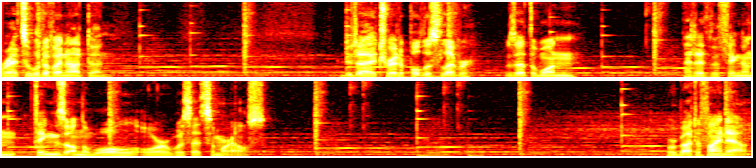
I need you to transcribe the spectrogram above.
Right, so what have I not done? Did I try to pull this lever? Was that the one that had the thing on things on the wall, or was that somewhere else? We're about to find out.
